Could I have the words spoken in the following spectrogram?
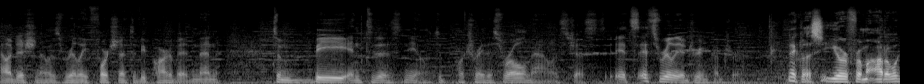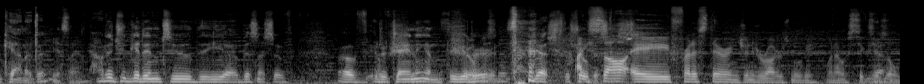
I auditioned, I was really fortunate to be part of it, and then to be into this, you know, to portray this role now, it's just, it's it's really a dream come true. Nicolas, you're from Ottawa, Canada. Yes, I am. How did you get into the uh, business of, of entertaining and theater? Show business? yes, the show I business. saw a Fred Astaire and Ginger Rogers movie when I was six years old.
